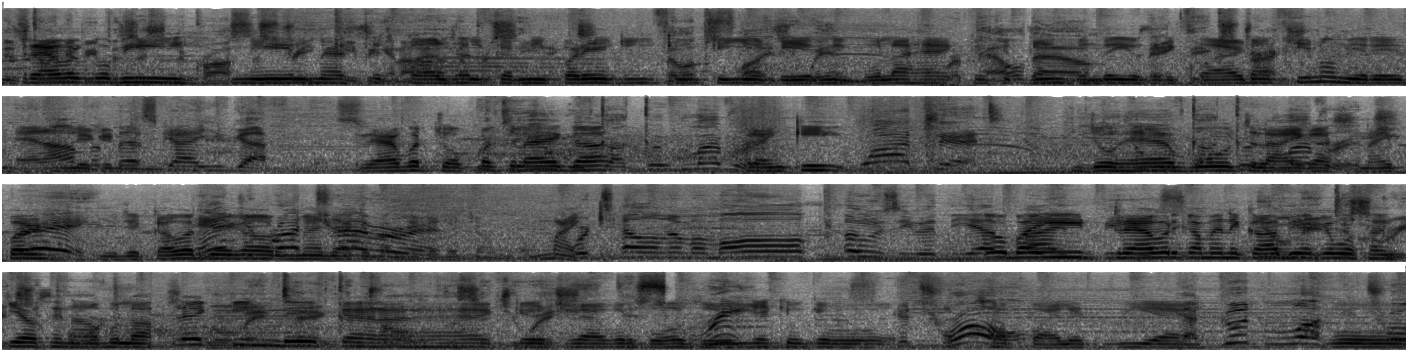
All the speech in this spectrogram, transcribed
ड्राइवर को भी मेल मैसेज कॉल झल करनी पड़ेगी क्योंकि ये डेव ने बोला है क्योंकि तीन बंदे ये रिक्वायर्ड हैं तीनों मेरे रिलेटेड ड्राइवर चौपर चलाएगा फ्रेंकी जो है वो चलाएगा स्नाइपर मुझे कवर देगा और मैं जाकर बचाऊँगा। तो भाई ट्रेवर का मैंने कहा दिया कि वो संख्या से ना बोला। लेकिन देख कह रहा है कि ट्रेवर बहुत ज़रूरी है क्योंकि वो अच्छा पायलट भी है। वो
